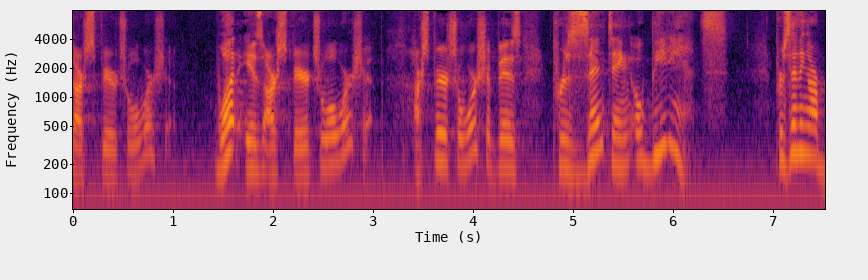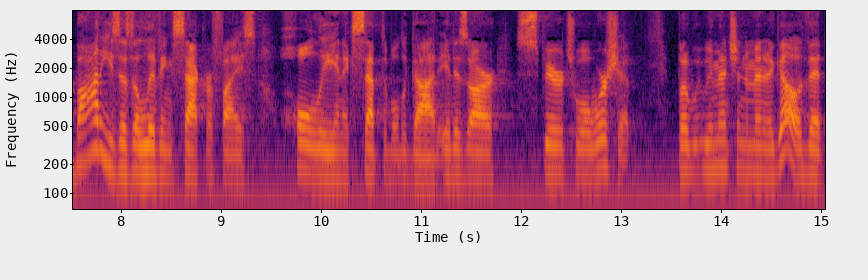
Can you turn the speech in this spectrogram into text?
our spiritual worship. What is our spiritual worship? Our spiritual worship is presenting obedience, presenting our bodies as a living sacrifice, holy and acceptable to God. It is our spiritual worship. But we mentioned a minute ago that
